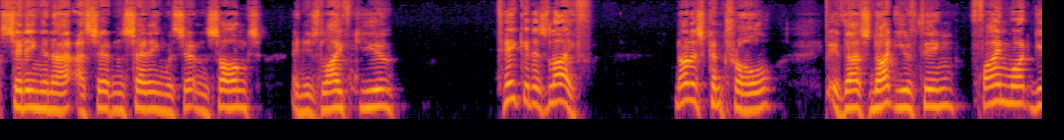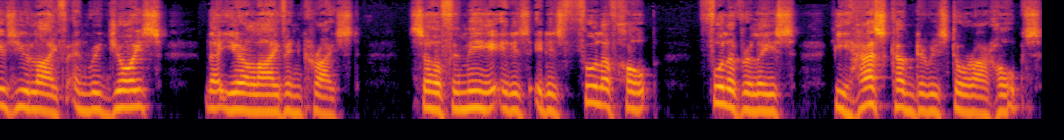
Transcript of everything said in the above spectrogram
sitting in a, a certain setting with certain songs and is life to you, take it as life, not as control, if that's not your thing, find what gives you life and rejoice that you're alive in Christ. So for me, it is it is full of hope, full of release. He has come to restore our hopes,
